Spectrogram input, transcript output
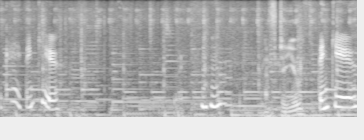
okay. Thank you. Mm-hmm. After you. Thank you.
